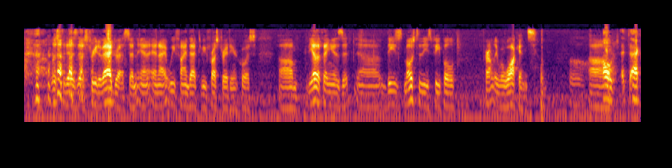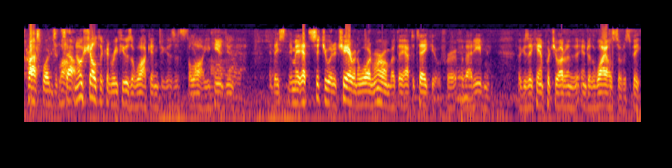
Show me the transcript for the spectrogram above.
uh, listed as their street of address, and, and and I, we find that to be frustrating, of course. Um, The other thing is that uh, these, most of these people apparently were walk-ins. Oh, at at Crossroads Well, itself. no shelter can refuse a walk-in because it's the law, you can't do that. They, they may have to sit you in a chair in a warden room, but they have to take you for, for that evening, because they can't put you out into the, into the wild, so to speak.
